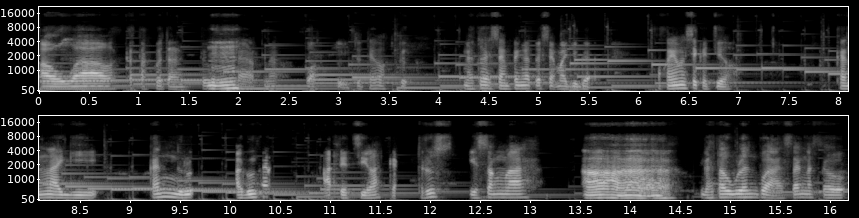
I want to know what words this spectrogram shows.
awal ketakutan itu Mm-mm. karena waktu itu teh waktu nggak tahu SMP nggak tahu SMA juga pokoknya masih kecil kan lagi kan dulu Agung kan atlet silat kan terus iseng lah Ah, ah, ah. eh, nggak tahu bulan puasa nggak tahu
